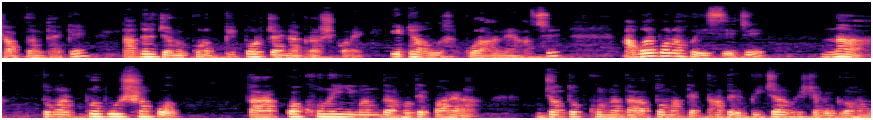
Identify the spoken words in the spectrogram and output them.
সাবধান থাকে, তাদের যেন কোনো বিপর্যয় না গ্রাস করে। এটা আল্লাহ কোরআনে আছে। আবার বলা হয়েছে যে, না, তোমার প্রভুর শপথ তারা কখনোই ইমানদার হতে পারে না। যতক্ষণ না তারা তোমাকে তাদের বিচারক হিসেবে গ্রহণ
